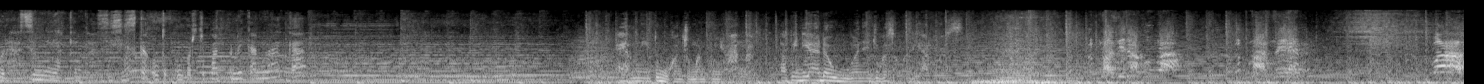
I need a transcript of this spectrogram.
berhasil meyakinkan si Siska untuk mempercepat pernikahan mereka. Helmi itu bukan cuma punya anak, tapi dia ada hubungannya juga sama dia, Mas. Lepasin aku, Pak! Lepasin! Pak!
